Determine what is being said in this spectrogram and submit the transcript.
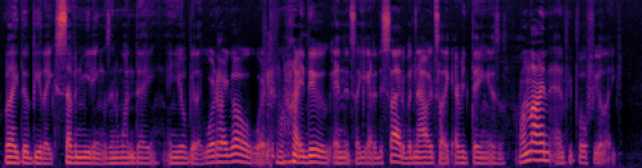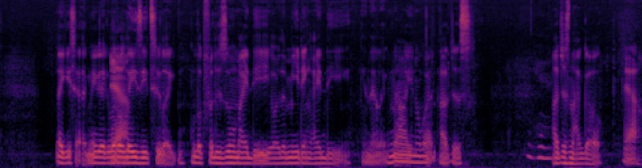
where like there'd be like seven meetings in one day, and you'll be like, where do I go? What what do I do? And it's like you gotta decide. But now it's like everything is online, and people feel like. Like you said, like maybe like a little Yeah. lazy to like look for the Zoom ID or the meeting ID, and they're like, "No, you know what? I'll just, Yeah. I'll just not go." Yeah.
